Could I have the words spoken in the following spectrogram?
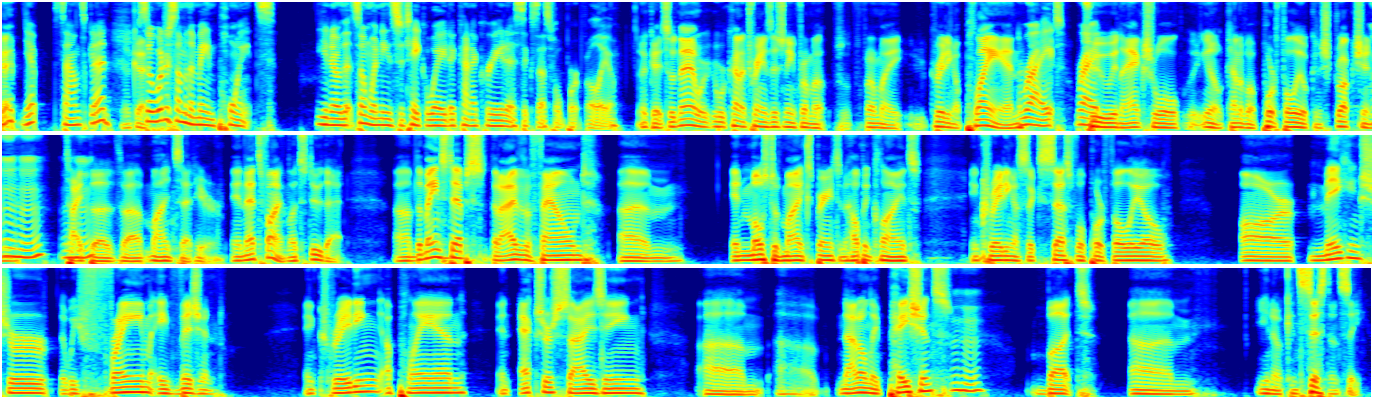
Okay. Yep. Sounds good. Okay. So, what are some of the main points, you know, that someone needs to take away to kind of create a successful portfolio? okay. So now we're, we're kind of transitioning from a from a creating a plan Right. Right. to an actual you know kind of a portfolio construction mm-hmm. type of uh, mindset here, and that's fine. Let's do that. Um, the main steps that I've found um, in most of my experience in helping clients in creating a successful portfolio are making sure that we frame a vision and creating a plan and exercising um, uh, not only patience Mm-hmm. but um, you know consistency.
